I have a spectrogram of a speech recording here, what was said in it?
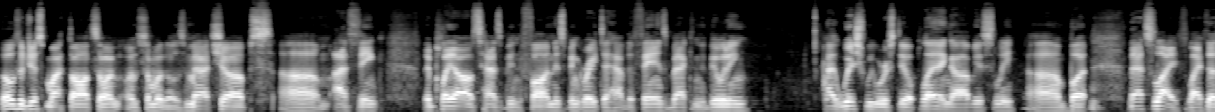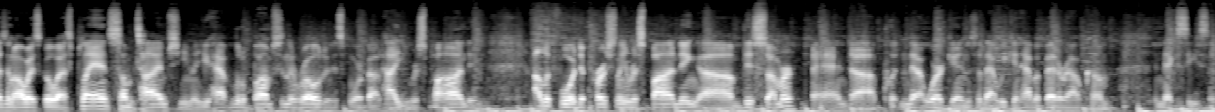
those are just my thoughts on, on some of those matchups. Um, I think the playoffs has been fun. It's been great to have the fans back in the building. I wish we were still playing, obviously, um, but that's life. Life doesn't always go as planned. Sometimes, you know, you have little bumps in the road, and it's more about how you respond. And I look forward to personally responding um, this summer and uh, putting that work in so that we can have a better outcome next season.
